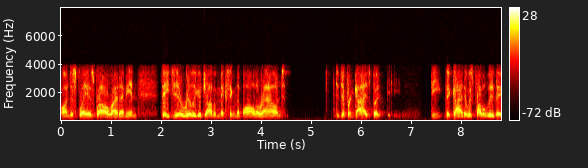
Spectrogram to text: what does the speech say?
on display as well, right? I mean, they did a really good job of mixing the ball around to different guys, but the the guy that was probably the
